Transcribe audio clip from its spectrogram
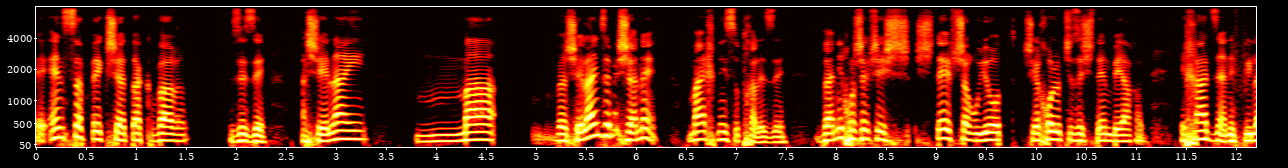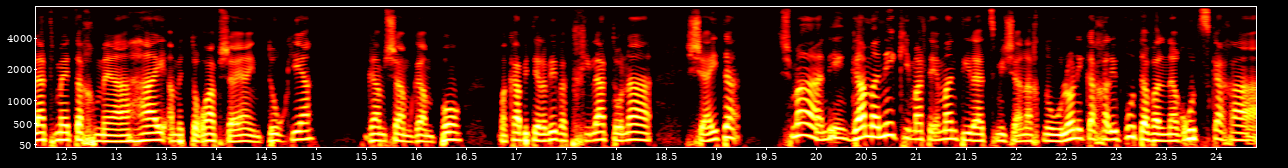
אין ספק שאתה כבר... זה זה. השאלה היא, מה... והשאלה אם זה משנה, מה הכניס אותך לזה. ואני חושב שיש שתי אפשרויות שיכול להיות שזה שתיהן ביחד. אחד זה הנפילת מתח מההיי המטורף שהיה עם טורקיה, גם שם, גם פה. מכבי תל אביב, התחילת עונה שהיית, שמע, אני, גם אני כמעט האמנתי לעצמי שאנחנו לא ניקח אליפות, אבל נרוץ ככה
